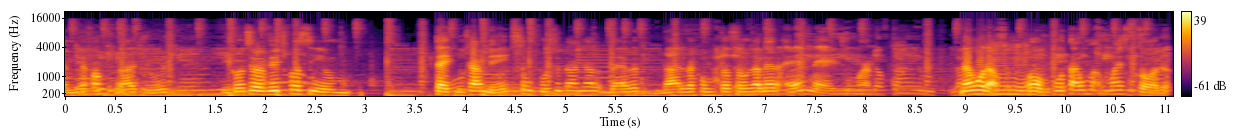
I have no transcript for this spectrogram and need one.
é minha faculdade hoje. E quando você vai ver, tipo assim, tecnicamente são cursos da, da, da, área da computação, a galera é nerd, mano. Na moral, uhum. ó, vou contar uma, uma história.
